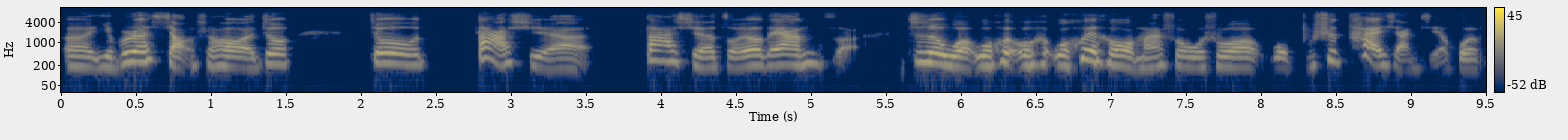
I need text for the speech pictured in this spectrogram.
呃也不是小时候，就就大学大学左右的样子。就是我，我会，我我会和我妈说，我说我不是太想结婚，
